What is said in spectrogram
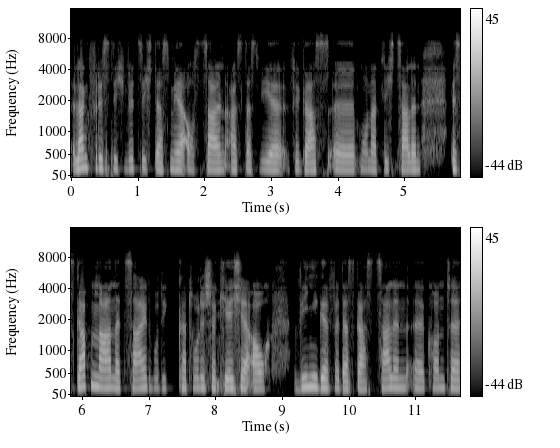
langfristig wird sich das mehr auszahlen, als dass wir für Gas äh, monatlich zahlen. Es gab mal eine Zeit, wo die katholische Kirche auch weniger für das Gas zahlen äh, konnte,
